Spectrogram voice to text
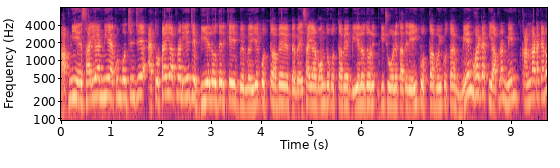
আপনি এসআইআর নিয়ে এখন বলছেন যে এতটাই আপনার ইয়ে যে বিএলওদেরকে ইয়ে করতে হবে এসআইআর বন্ধ করতে হবে বিএলওদের কিছু হলে তাদের এই করতে হবে, ওই করতে হবে। মেন ভয়টা কি? আপনার মেন কান্নাটা কেন?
